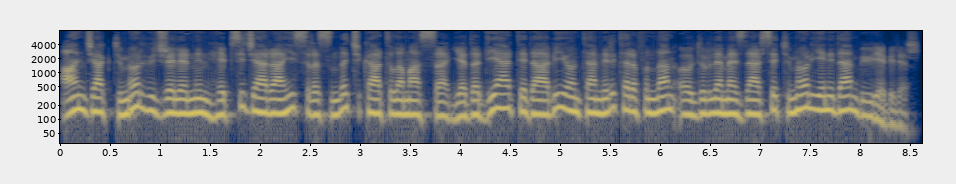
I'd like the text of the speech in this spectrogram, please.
Ancak tümör hücrelerinin hepsi cerrahi sırasında çıkartılamazsa ya da diğer tedavi yöntemleri tarafından öldürülemezlerse tümör yeniden büyüyebilir.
